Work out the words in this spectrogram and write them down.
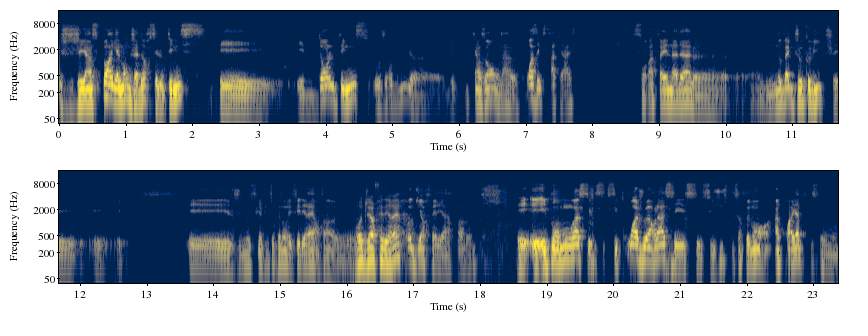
j'ai un sport également que j'adore, c'est le tennis. Et, dans le tennis, aujourd'hui, euh, depuis 15 ans, on a trois extraterrestres qui sont Raphaël Nadal, Novak Djokovic et je me souviens plus de son prénom, mais Federer, enfin. Euh, Roger Federer. Roger Federer, pardon. Et, et, pour moi, ces trois joueurs-là, c'est juste tout simplement incroyable ce sont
